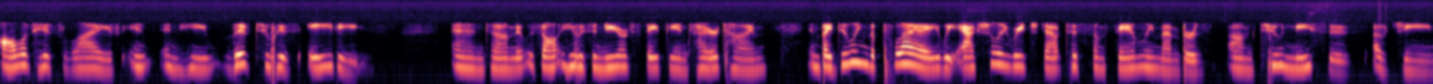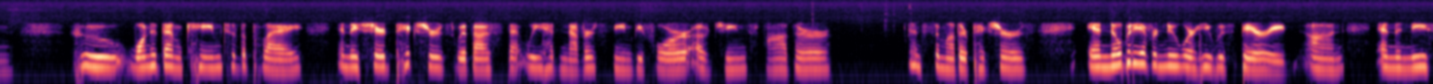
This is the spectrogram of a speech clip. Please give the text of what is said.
all of his life, in, and he lived to his 80s. And um, it was all he was in New York State the entire time. And by doing the play, we actually reached out to some family members, um, two nieces of Gene, who one of them came to the play and they shared pictures with us that we had never seen before of Gene's father and some other pictures. And nobody ever knew where he was buried. Um, and the niece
